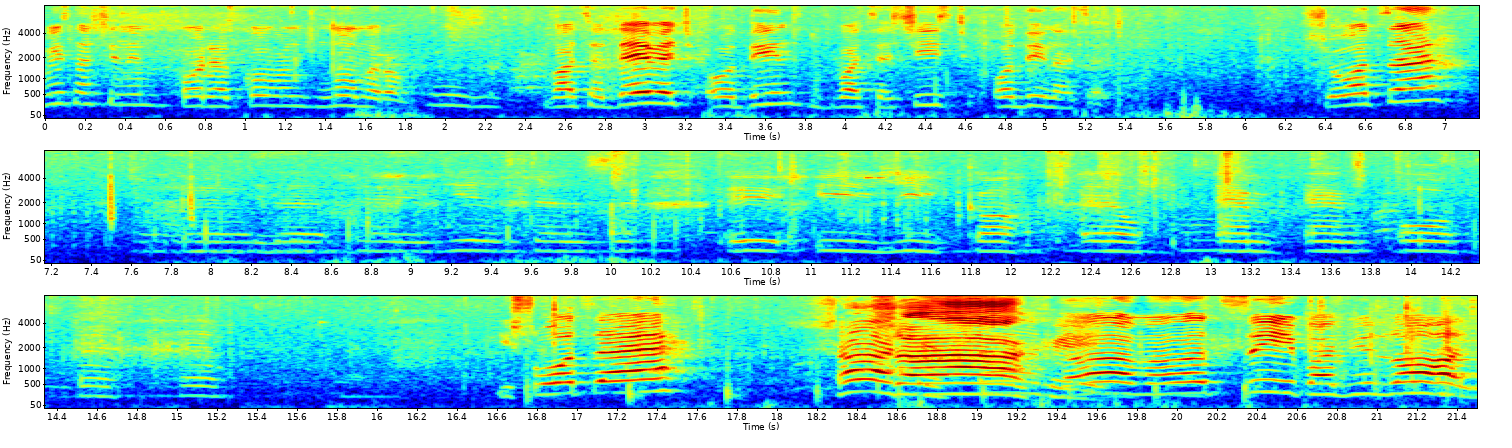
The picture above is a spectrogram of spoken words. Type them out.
визначеним порядковим номером. 29, 1, 26, 11. Що це? Є, З, І, І, К, Л, М, Н, О, П, Ф. І що це? Шахи. Да, молодці, побіжали.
